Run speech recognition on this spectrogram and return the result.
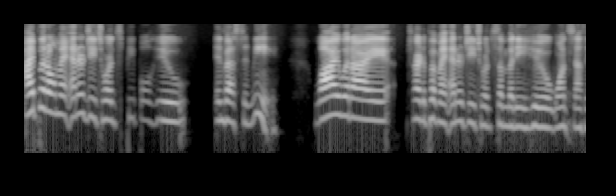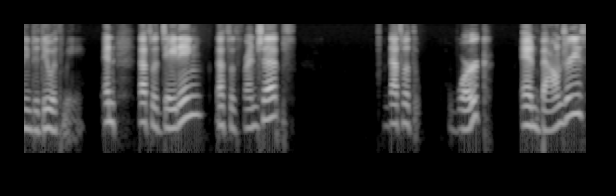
I put all my energy towards people who invest in me. Why would I try to put my energy towards somebody who wants nothing to do with me? And that's with dating, that's with friendships, that's with work and boundaries.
